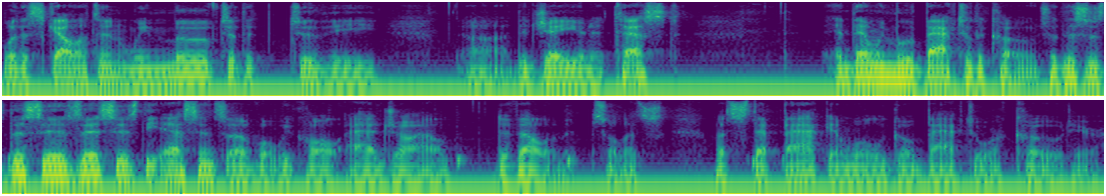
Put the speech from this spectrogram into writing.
with a skeleton. We move to the to the uh, the JUnit test and then we move back to the code. So this is this is this is the essence of what we call agile development. So let's let's step back and we'll go back to our code here.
